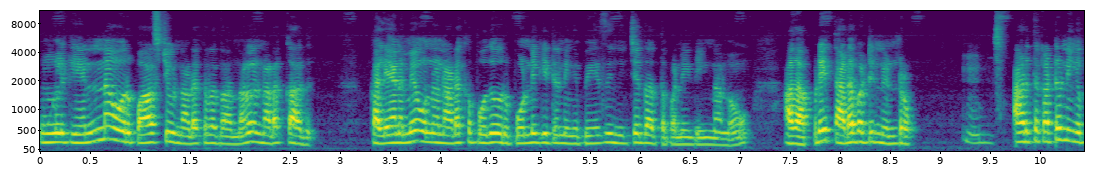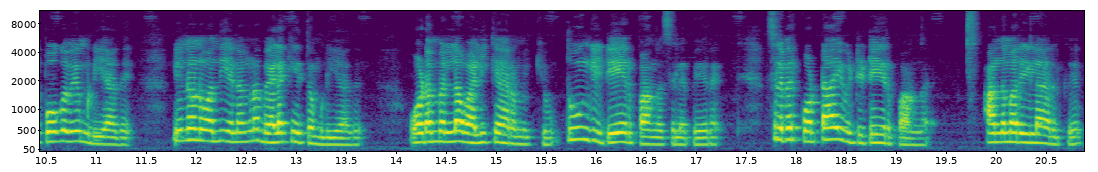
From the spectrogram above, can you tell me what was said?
உங்களுக்கு என்ன ஒரு பாசிட்டிவ் நடக்கிறதா இருந்தாலும் நடக்காது. கல்யாணமே ஒன்று நடக்க போது ஒரு பொண்ணுக்கிட்ட நீங்கள் பேசி நிச்சயதார்த்தம் பண்ணிட்டீங்கனாலும் அது அப்படியே தடைபட்டு நின்றோம். அடுத்த கட்டம் நீங்கள் போகவே முடியாது. இன்னொன்று வந்து என்னங்கன்னா விளக்கேற்ற முடியாது. உடம்பெல்லாம் வலிக்க ஆரம்பிக்கும். தூங்கிட்டே இருப்பாங்க சில பேர். சில பேர் கொட்டாய் விட்டுட்டே இருப்பாங்க. அந்த மாதிரிலாம் இருக்குது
